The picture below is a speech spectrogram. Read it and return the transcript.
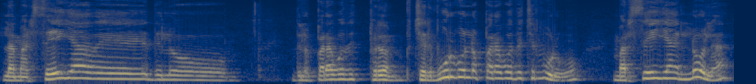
la Marsella de, los de los paraguas de, perdón, Cherburgo en los paraguas de Cherburgo, Marsella en Lola,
